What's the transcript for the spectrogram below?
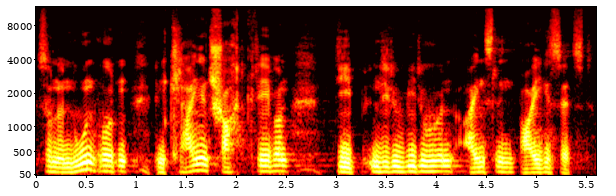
sondern nun wurden in kleinen Schachtgräbern die Individuen einzeln beigesetzt.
